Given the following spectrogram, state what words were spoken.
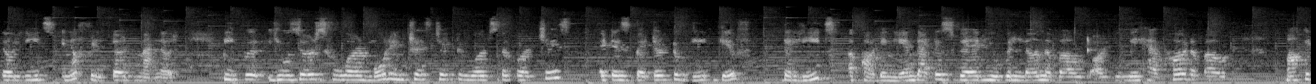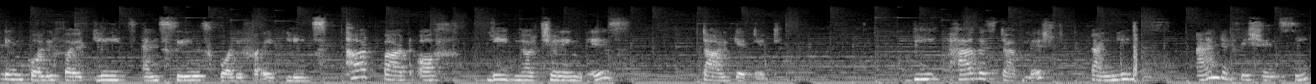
the leads in a filtered manner. People, users who are more interested towards the purchase, it is better to give the leads accordingly. And that is where you will learn about, or you may have heard about, marketing qualified leads and sales qualified leads. Third part of lead nurturing is targeted. We have established timeliness and efficiency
